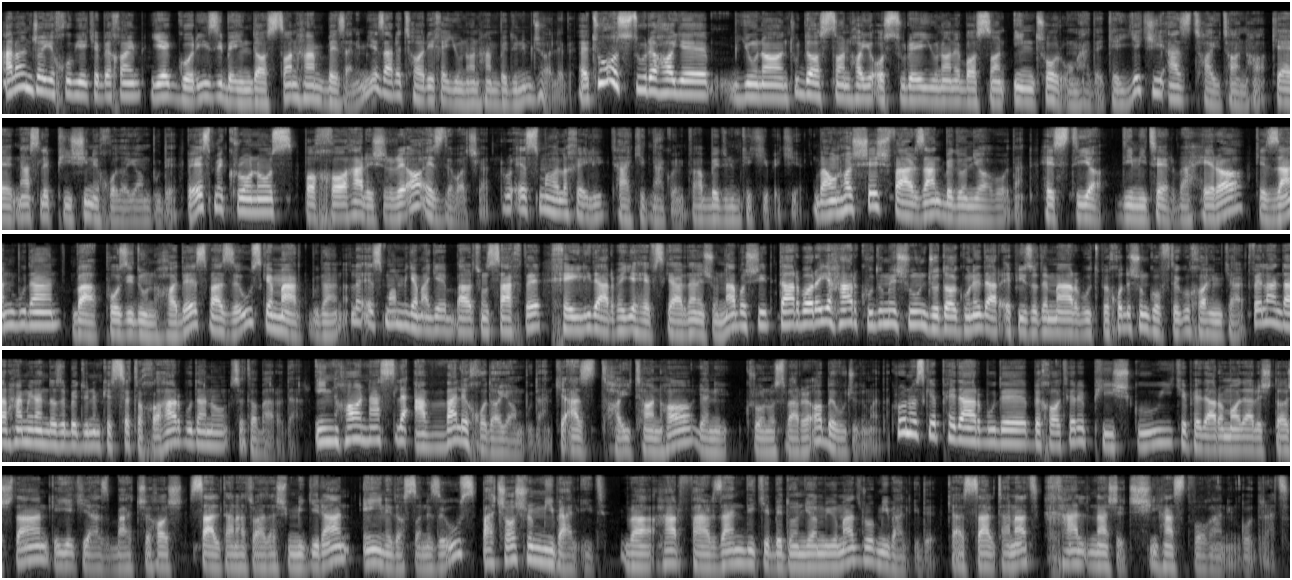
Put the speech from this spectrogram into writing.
الان جای خوبیه که بخوایم یه گریزی به این داستان هم بزنیم. یه ذره تاریخ یونان هم بدونیم جالبه. تو اسطوره های یونان تو داستان های اسطوره یونان باستان اینطور اومده که یکی از تایتان ها که نسل پیشین خدایان بوده به اسم کرونوس با خواهرش رعا ازدواج کرد. رو اسم حالا خیلی تاکید نکنید فقط بدونیم که کی به کیه. و اونها شش فرزند به دنیا آوردن. هستیا دیمیتر و هرا که زن بودن و پوزیدون هادس و زئوس که مرد بودن. حالا اسما میگم اگه براتون سخته خیلی در پی حفظ کردنشون نباشید. درباره هر کدومشون جداگونه در اپیزود مربوط به خودشون گفتگو خواهیم کرد. فعلا در همین اندازه بدونیم که سه تا خواهر بودن و سه تا برادر. اینها نسل اول خدایان بودن که از تایتان ها یعنی کرونوس و رعا به وجود اومدن. کرونوس که پدر بوده به خاطر پیشگویی که پدر و مادرش داشتن که یکی از بچه هاش سلطنت رو ازش می‌گیرن عین داستان زئوس بچه هاش رو میبلید و هر فرزندی که به دنیا میومد رو میبلیده که از سلطنت خل نشه. چی هست واقعا این قدرت؟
